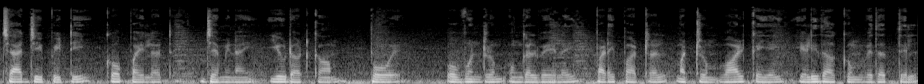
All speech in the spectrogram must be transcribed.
Chat GPT Copilot Gemini you dot com போய் ஒவ்வொன்றும் உங்கள் வேலை படைப்பாற்றல் மற்றும் வாழ்க்கையை எளிதாக்கும் விதத்தில்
